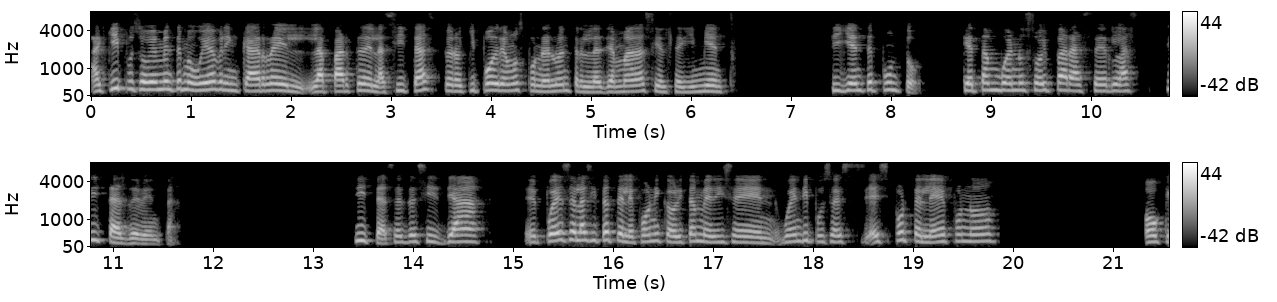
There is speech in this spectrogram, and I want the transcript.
aquí pues obviamente me voy a brincar la parte de las citas, pero aquí podríamos ponerlo entre las llamadas y el seguimiento. Siguiente punto, ¿qué tan bueno soy para hacer las citas de venta? Citas, es decir, ya eh, puede ser la cita telefónica, ahorita me dicen, Wendy, pues es, es por teléfono. Ok,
